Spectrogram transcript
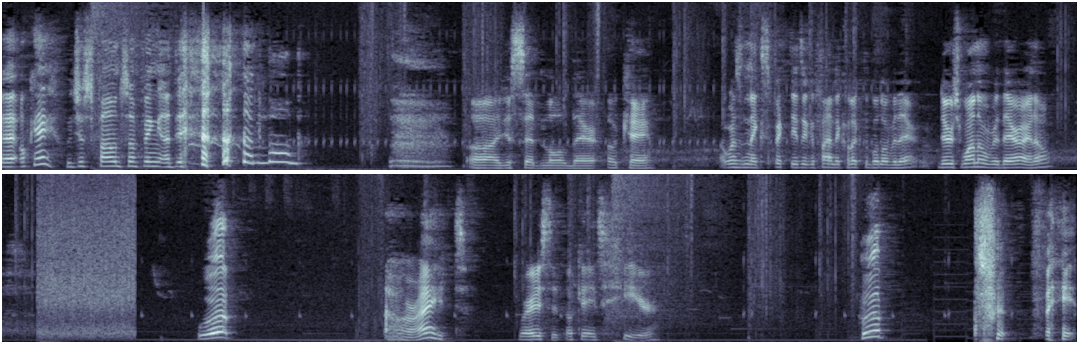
Uh, okay, we just found something. I did. lol. Oh, I just said lol there. Okay. I wasn't expecting to find a collectible over there. There's one over there, I know. Whoop! Alright. Where is it? Okay, it's here. Whoop! Fail.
